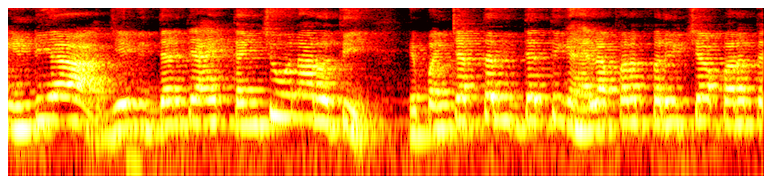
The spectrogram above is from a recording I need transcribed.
इंडिया जे विद्यार्थी आहेत त्यांची होणार होती. हे पंच्याहत्तर विद्यार्थी घ्यायला परत परीक्षा परत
